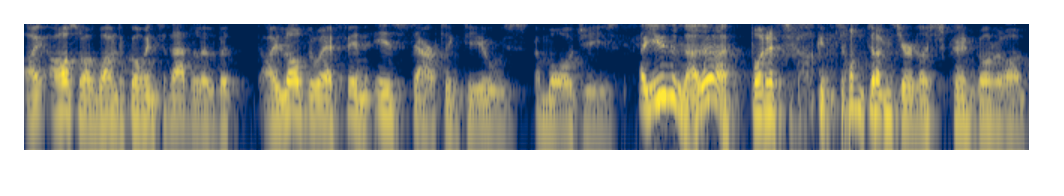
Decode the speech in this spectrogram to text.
I also want to go into that a little bit. I love the way Finn is starting to use emojis, I use them now, don't I? but it's fucking sometimes you're like kind of going on. I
